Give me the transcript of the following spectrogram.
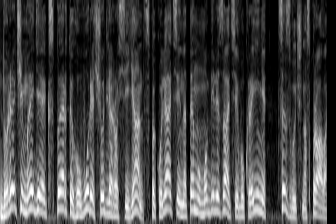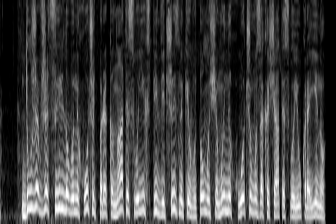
До речі, медіаексперти говорять, що для росіян спекуляції на тему мобілізації в Україні це звична справа. Дуже вже сильно вони хочуть переконати своїх співвітчизників у тому, що ми не хочемо захищати свою країну,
